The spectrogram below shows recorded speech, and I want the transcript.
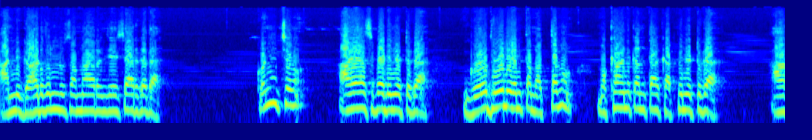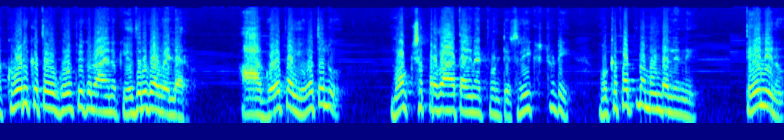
అన్ని గాడిదలను సంహారం చేశారు కదా. కొంచెం ఆయాసపడినట్టుగా గోధువులు ఎంత మొత్తము ముఖానికంతా కప్పినట్టుగా ఆ కోరికతో గోపికలు ఆయనకు ఎదురుగా వెళ్ళారు. ఆ గోప యువతులు మోక్షప్రదాత అయినటువంటి శ్రీకృష్ణుడి ముఖపద్మ మండలిని తేనెను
